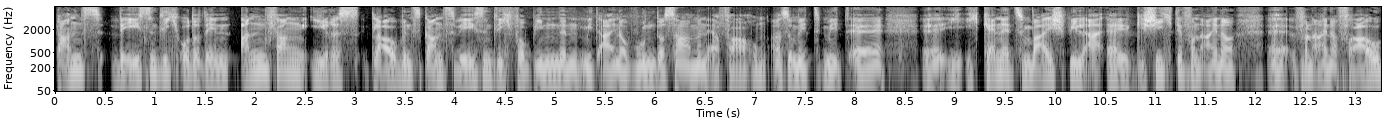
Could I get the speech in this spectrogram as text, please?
ganz wesentlich oder den Anfang ihres Glaubens ganz wesentlich verbinden mit einer wundersamen Erfahrung. Also mit mit äh, äh, ich kenne zum Beispiel äh, Geschichte von einer äh, von einer Frau,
